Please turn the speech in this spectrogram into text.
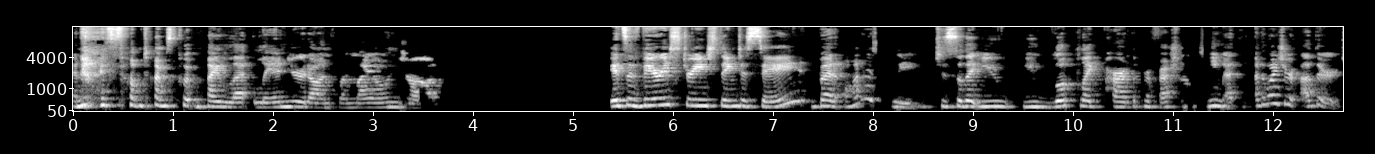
and i sometimes put my lanyard on for my own job it's a very strange thing to say but honestly just so that you you look like part of the professional team otherwise you're othered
